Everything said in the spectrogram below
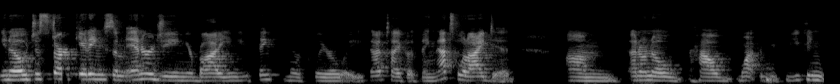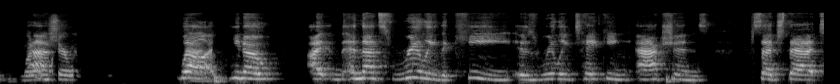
You know, just start getting some energy in your body and you think more clearly, that type of thing. That's what I did. um, I don't know how, what, you can, why Yeah. don't you share? with- Well, you know, I, and that's really the key is really taking actions such that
